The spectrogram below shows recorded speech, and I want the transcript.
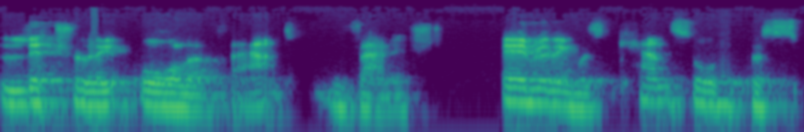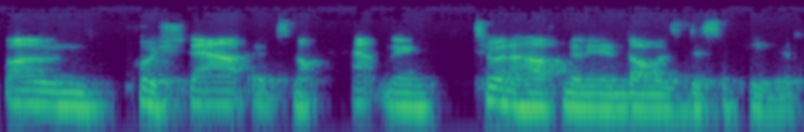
literally all of that vanished. Everything was cancelled, postponed, pushed out. It's not happening. Two and a half million dollars disappeared.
